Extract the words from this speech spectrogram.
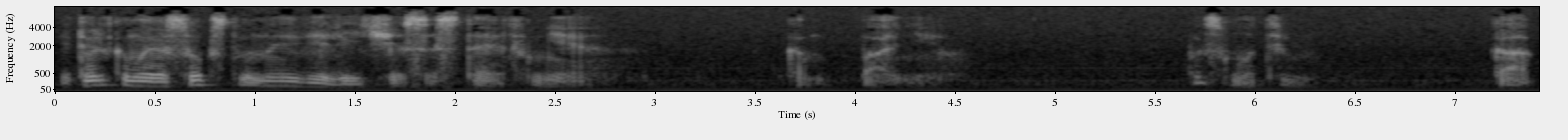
И только мое собственное величие составит мне компанию. Посмотрим, как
